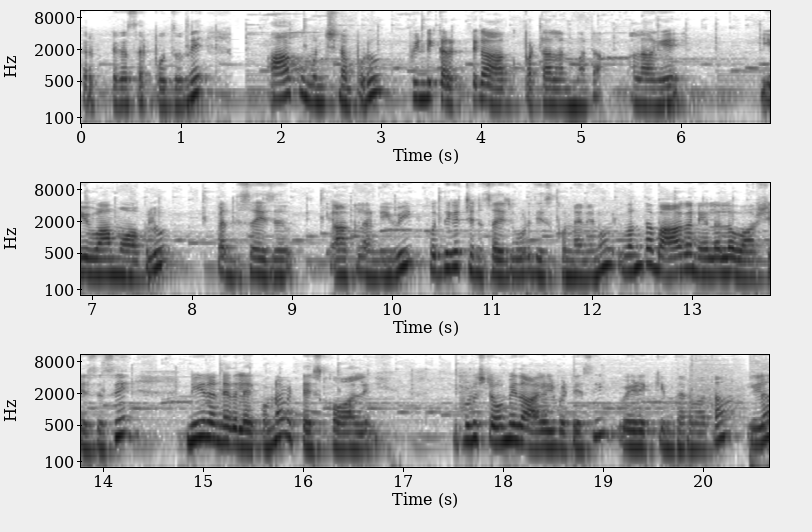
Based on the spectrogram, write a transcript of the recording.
కరెక్ట్గా సరిపోతుంది. ఆకు ముంచినప్పుడు పిండి కరెక్ట్గా ఆకు పట్టాలన్నమాట. అలాగే ఈ వాము ఆకులు పెద్ద సైజు ఆకులు అనేవి కొద్దిగా చిన్న సైజు కూడా తీసుకున్నాను నేను. ఇవంతా బాగా నీళ్ళల్లో వాష్ చేసేసి నీరు అనేది లేకుండా పెట్టేసుకోవాలి. ఇప్పుడు స్టవ్ మీద ఆయిల్ పెట్టేసి వేడెక్కిన తర్వాత ఇలా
